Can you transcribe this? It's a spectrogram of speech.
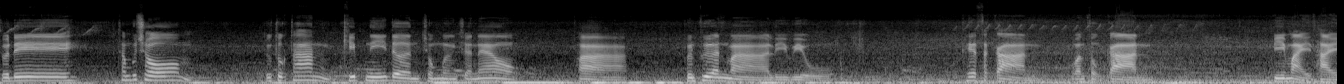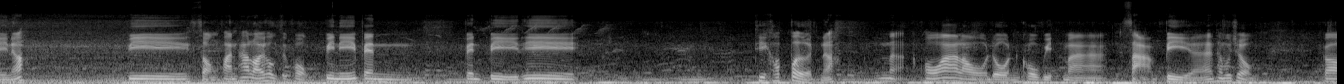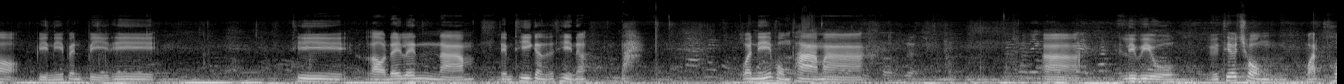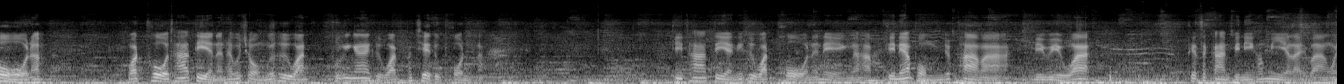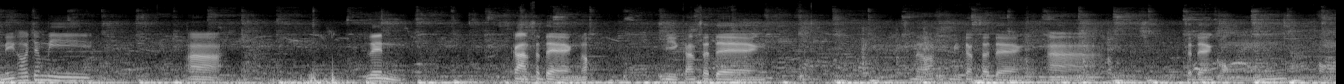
สวัสดีท่านผู้ชม ทุกทุกๆท่านคลิปนี้เดินชมเมืองชาแนลพาเพื่อนๆมารีวิว เทศกาลวันสงการปีใหม่ไทยเนาะปี 2566 ปีนี้เป็นเป็นปีที่ที่เขาเปิดเนาะนะเพราะว่าเราโดนโควิดมา 3 ปีแล้วนะท่านผู้ชม ก็ปีนี้เป็นปีที่ ที่เราได้เล่นน้ำเต็มที่กันสักทีเนาะไปวันนี้ผมพามาารีวิวหรือเที่ยวชมวัดโพนะวัดโพท่าเตียนนะท่านผู้ชมก็คือวัดพูดง่ายๆคือวัดพระเชตุพนนะที่ท่าเตียนก็คือวัดโพนั่นเองนะครับ ทีนี้ผมจะพามารีวิวว่าเทศกาลปีนี้เขามีอะไรบ้าง วันนี้เขาจะมีเล่นการแสดงเนาะ มีการแสดงเนาะมีการแสดงอ่าแสดงของของ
